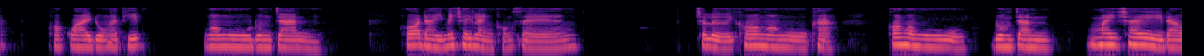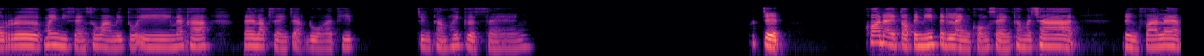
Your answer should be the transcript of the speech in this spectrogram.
บ คอควายดวงอาทิตย์ งองูดวงจันทร์ ข้อใดไม่ใช่แหล่งของแสง เฉลยข้ององูค่ะ ข้ององู ดวงจันทร์ไม่ใช่ดาวฤกษ์ไม่มีแสงสว่างในตัวเองนะคะ ได้รับแสงจากดวงอาทิตย์ จึงทำให้เกิดแสง ข้อ 7 ข้อใดต่อไปนี้เป็นแหล่งของแสงธรรมชาติ 1. ฟ้าแลบ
